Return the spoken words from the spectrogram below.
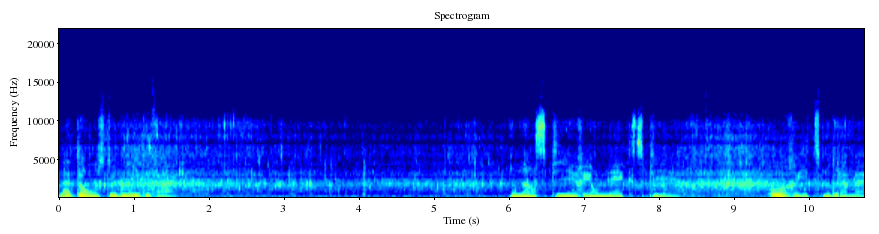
la danse de l'eau et des vagues. On inspire et on expire au rythme de la mer.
